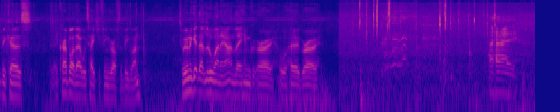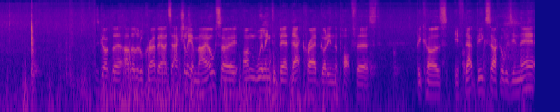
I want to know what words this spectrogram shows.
because a crab like that will take your finger off the big one. So we want to get that little one out and let him grow or her grow. Hey. Got the other little crab out. It's actually a male, so I'm willing to bet that crab got in the pot first. Because if that big sucker was in there,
